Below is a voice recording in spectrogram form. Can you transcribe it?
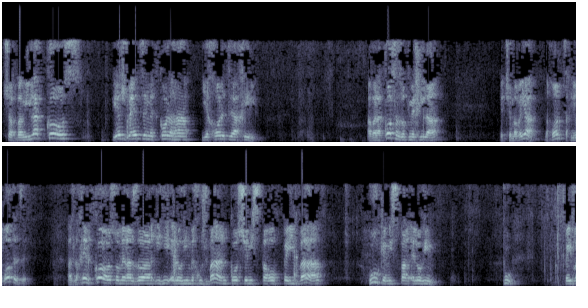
עכשיו, במילה כוס יש בעצם את כל היכולת להכיל. אבל הכוס הזאת מכילה את שם הוויה, נכון? צריך לראות את זה. אז לכן כוס, אומר הזוהר, היא אלוהים בחושבן, כוס שמספרו פ"ו הוא כמספר אלוהים. פו, פ"ו.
